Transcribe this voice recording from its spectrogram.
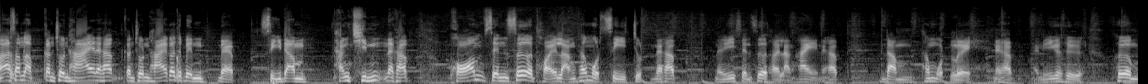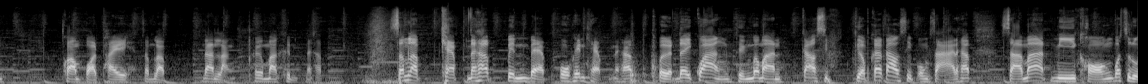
มาสำหรับกันชนท้ายนะครับกันชนท้ายก็จะเป็นแบบสีดำทั้งชิ้นนะครับ พร้อมเซ็นเซอร์ถอยหลังทั้งหมด 4 จุดนะครับในนี้เซ็นเซอร์ถอยหลังให้นะครับ ดำทั้งหมดเลยนะครับ อันนี้ก็คือเพิ่มความปลอดภัยสำหรับด้านหลังเพิ่มมากขึ้นนะครับสำหรับแคปนะครับเป็นแบบ Open Cap นะครับเปิดได้กว้างถึงประมาณ 90 เกือบ 90 องศานะครับสามารถมีของวัสดุ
